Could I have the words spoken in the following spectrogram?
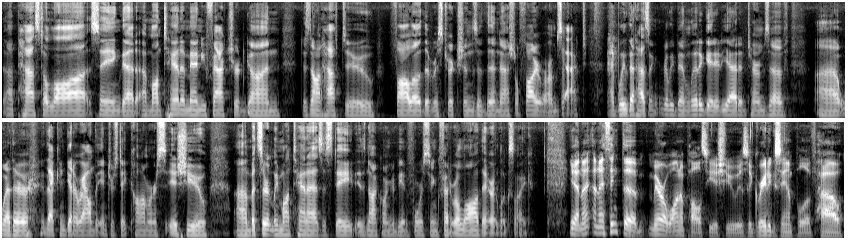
uh passed a law saying that a Montana manufactured gun does not have to follow the restrictions of the National Firearms Act. I believe that hasn't really been litigated yet in terms of uh, whether that can get around the interstate commerce issue. Um, but certainly, Montana as a state is not going to be enforcing federal law there, it looks like. Yeah, and I, and I think the marijuana policy issue is a great example of how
